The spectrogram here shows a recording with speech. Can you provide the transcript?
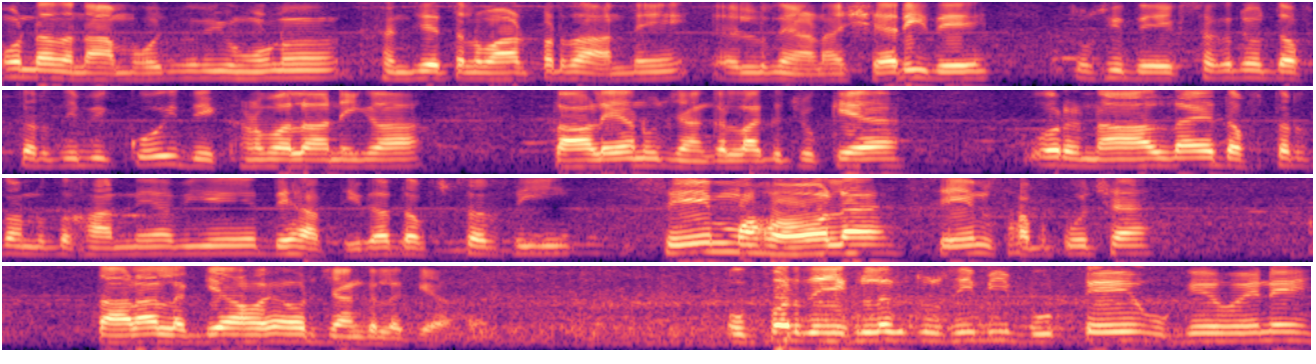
ਉਹਨਾਂ ਦਾ ਨਾਮ ਹੋ ਜਵੇ। ਵੀ ਹੁਣ ਸੰਜੇ ਤਲਵਾੜ ਪ੍ਰਧਾਨ ਨੇ ਲੁਧਿਆਣਾ ਸ਼ਹਿਰੀ ਦੇ। ਤੁਸੀਂ ਦੇਖ ਸਕਦੇ ਹੋ, ਦਫ਼ਤਰ ਦੀ ਵੀ ਕੋਈ ਦੇਖਣ ਵਾਲਾ ਨਹੀਂਗਾ ਤਾਲਿਆਂ ਨੂੰ ਜੰਗ ਲੱਗ ਚੁੱਕਿਆ। ਔਰ ਨਾਲ ਦਾ ਇਹ ਦਫ਼ਤਰ ਤੁਹਾਨੂੰ ਦਿਖਾਉਂਦੇ ਆ ਵੀ ਇਹ ਦਿਹਾਤੀ ਦਾ ਦਫ਼ਤਰ ਸੀ। ਸੇਮ ਮਾਹੌਲ ਹੈ ਸੇਮ ਸਭ ਕੁਝ ਹੈ। ਤਾਲਾ ਲੱਗਿਆ ਹੋਇਆ ਔਰ ਜੰਗ ਲੱਗਿਆ ਹੋਇਆ। ਉੱਪਰ ਦੇਖ ਲਓ ਤੁਸੀਂ ਵੀ ਬੂਟੇ ਉੱਗੇ ਹੋਏ ਨੇ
